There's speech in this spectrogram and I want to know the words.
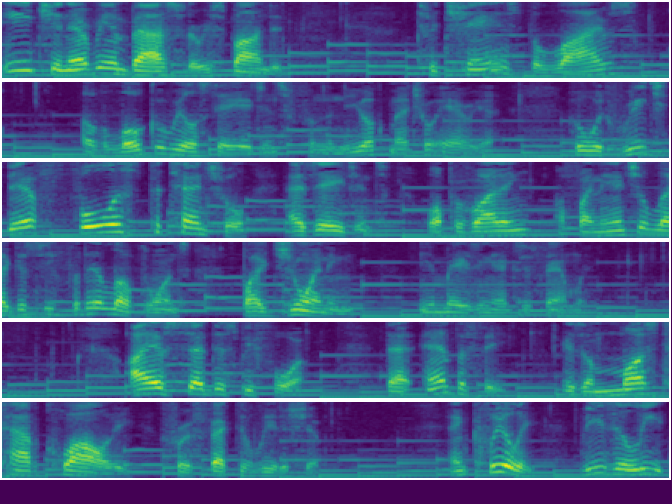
each and every ambassador responded to change the lives of local real estate agents from the New York metro area who would reach their fullest potential as agents while providing a financial legacy for their loved ones by joining the amazing Exit family. I have said this before that empathy is a must have quality for effective leadership. And clearly, these elite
